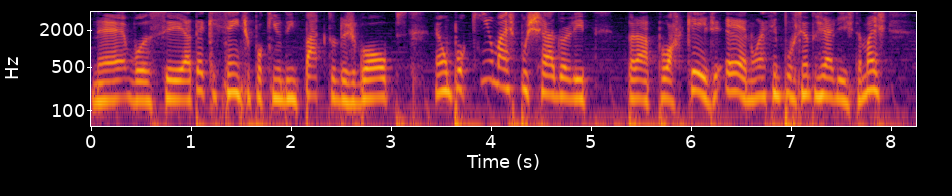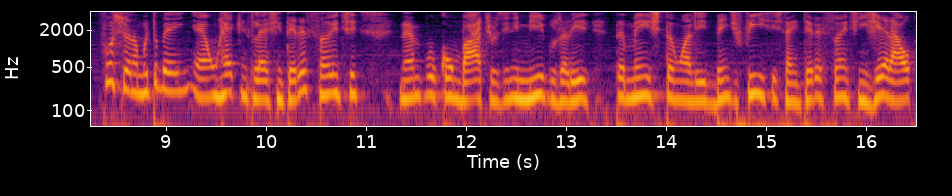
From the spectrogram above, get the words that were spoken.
né? Você até que sente um pouquinho do impacto dos golpes. É um pouquinho mais puxado ali para o arcade. É, não é 100% realista, mas funciona muito bem, é um hack and slash interessante, né? O combate, os inimigos ali também estão ali bem difíceis, está interessante em geral.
